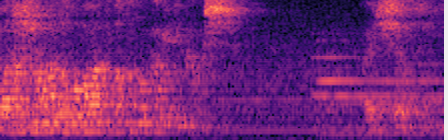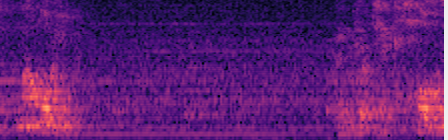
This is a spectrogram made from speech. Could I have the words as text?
私のあとは翼の陰に隠し守り保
